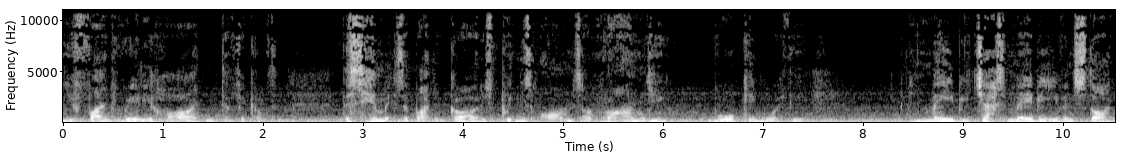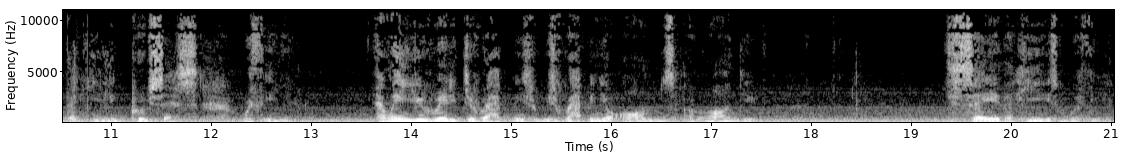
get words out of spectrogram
you find really hard and difficult, this hymn is about a God who's putting His arms around you, walking with you, and maybe, just maybe, even start that healing process within you. And when you're ready to wrap, He's, he's wrapping your arms around you to say that He is with you.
